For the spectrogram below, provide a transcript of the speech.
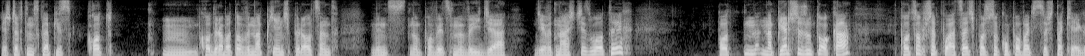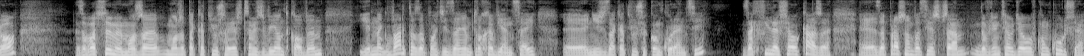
Jeszcze w tym sklepie jest kod, mm, kod rabatowy na 5%, więc no powiedzmy wyjdzie 19 zł. Po, na, na pierwszy rzut oka, po co przepłacać, po co kupować coś takiego? Zobaczymy, może, może ta katiusza jest czymś wyjątkowym, jednak warto zapłacić za nią trochę więcej e, niż za katiuszę konkurencji. Za chwilę się okaże. E, Zapraszam Was jeszcze do wzięcia udziału w konkursie,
